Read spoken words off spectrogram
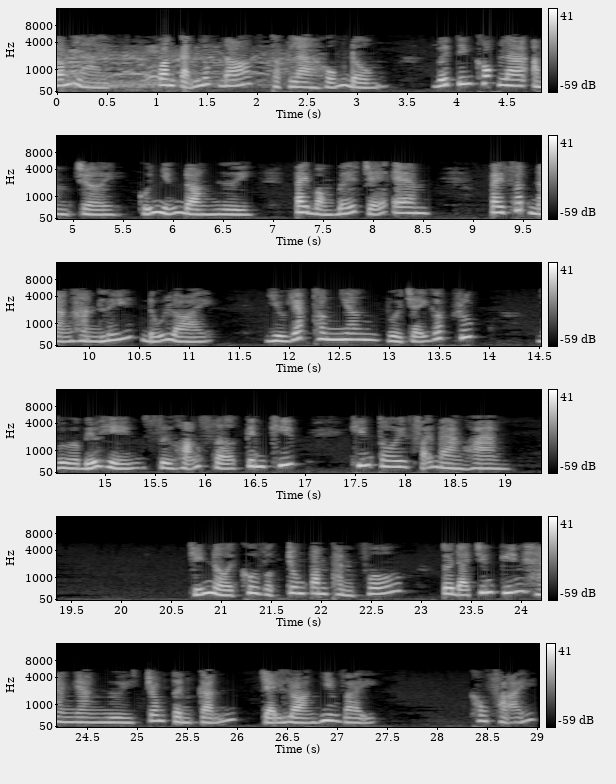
Tóm lại, quan cảnh lúc đó thật là hỗn độn, với tiếng khóc la ầm trời của những đoàn người, tay bồng bế trẻ em, tay xách nặng hành lý đủ loại, dìu dắt thân nhân vừa chạy gấp rút, vừa biểu hiện sự hoảng sợ kinh khiếp, khiến tôi phải bàng hoàng. Chỉ nội khu vực trung tâm thành phố, tôi đã chứng kiến hàng ngàn người trong tình cảnh chạy loạn như vậy. Không phải,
